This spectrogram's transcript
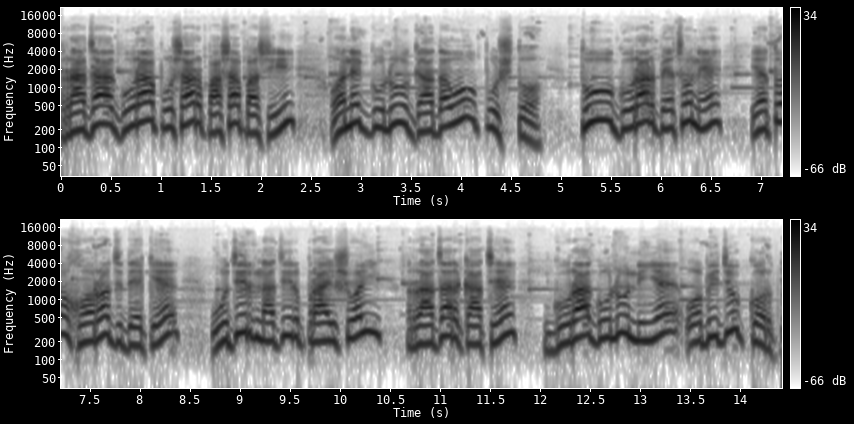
রাজা গোড়া পোষার পাশাপাশি অনেকগুলো গাদাও পুষত। তু গোড়ার পেছনে এত খরচ দেখে উজির নাজির প্রায়শই রাজার কাছে গোড়াগুলো নিয়ে অভিযোগ করত।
